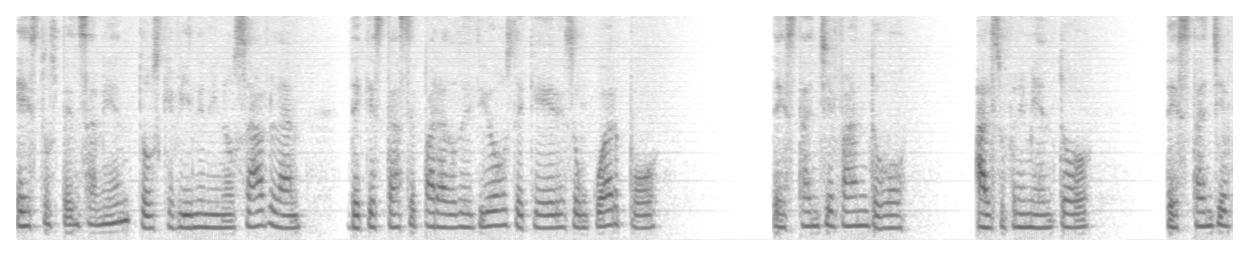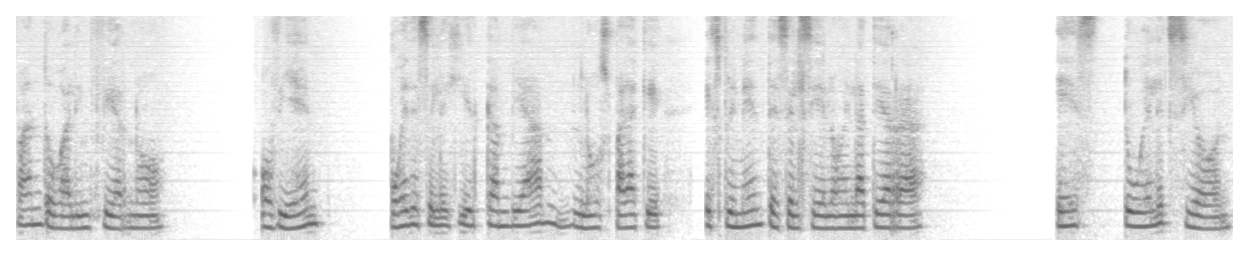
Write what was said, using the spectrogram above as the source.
Estos pensamientos que vienen y nos hablan de que estás separado de Dios, de que eres un cuerpo, te están llevando al sufrimiento, te están llevando al infierno. O bien puedes elegir cambiarlos para que experimentes el cielo en la tierra. Es tu elección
